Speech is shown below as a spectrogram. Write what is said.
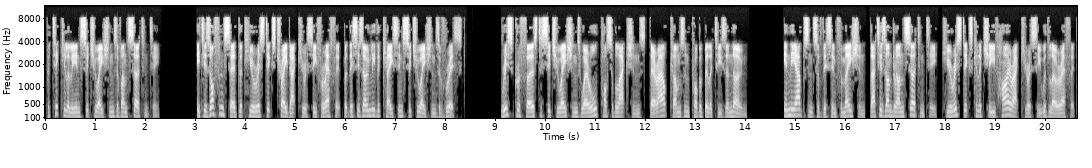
particularly in situations of uncertainty. It is often said that heuristics trade accuracy for effort but this is only the case in situations of risk. Risk refers to situations where all possible actions, their outcomes and probabilities are known. In the absence of this information, that is under uncertainty, heuristics can achieve higher accuracy with lower effort.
